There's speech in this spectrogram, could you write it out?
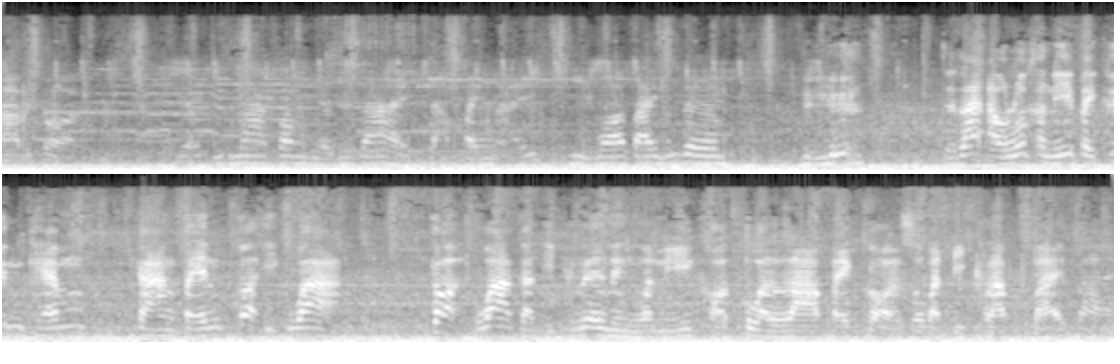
ลาไปก่อน เดี๋ยวคลิปหน้ากล้องเดียวจะได้จะไปไหน ขี่มอเตอร์ไซค์เหมือนเดิม หรือ จะได้เอารถคันนี้ไปขึ้นแคมป์กลางเต็นท์ก็อีกว่า ก็ว่ากันอีกเรื่องหนึ่งวันนี้ขอตัวลาไปก่อนสวัสดีครับบ๊ายบาย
